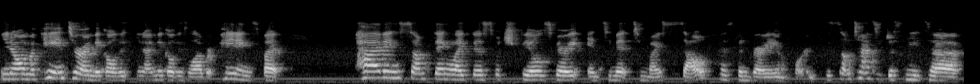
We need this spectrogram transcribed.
You know, I'm a painter, I make all these, you know, I make all these elaborate paintings, but having something like this, which feels very intimate to myself, has been very important because sometimes you just need to,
